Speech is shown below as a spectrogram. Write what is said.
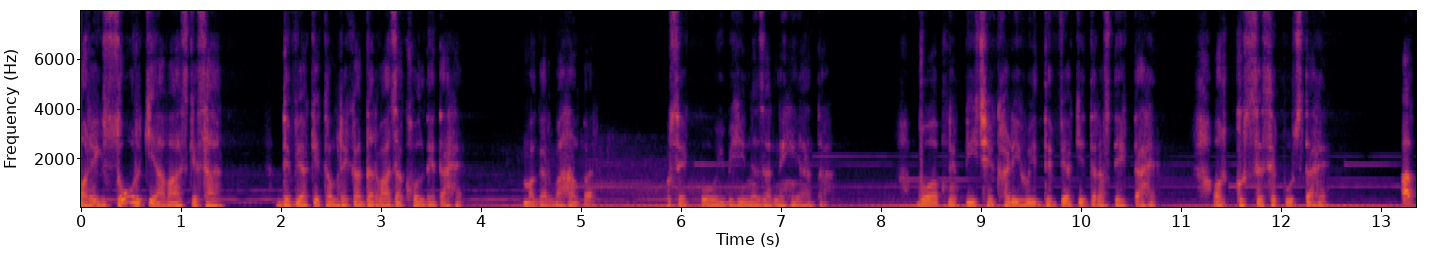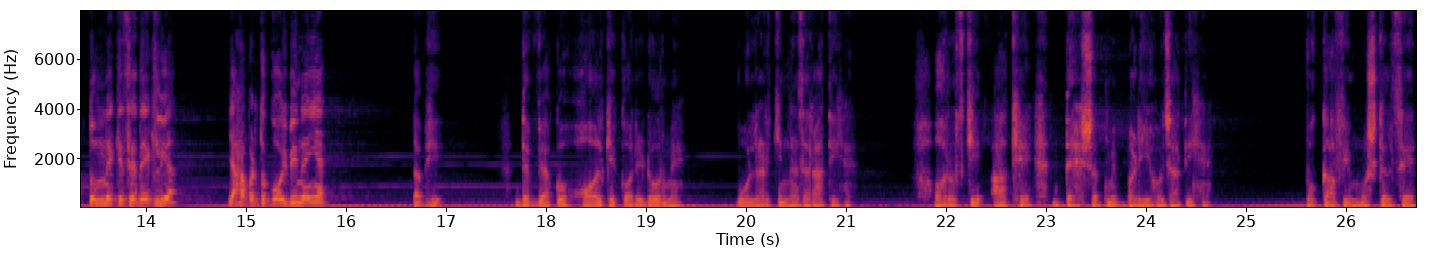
और एक ज़ोर की आवाज़ के साथ दिव्या के कमरे का दरवाज़ा खोल देता है। मगर वहाँ पर उसे कोई भी नज़र नहीं आता वो अपने पीछे खड़ी हुई दिव्या की तरफ़ देखता है और गुस्से से पूछता है अब तुमने किसे देख लिया यहाँ पर तो कोई भी नहीं है तभी दिव्या को हॉल के कॉरिडोर में वो लड़की नज़र आती है और उसकी आँखें दहशत में बड़ी हो जाती हैं वो काफ़ी मुश्किल से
